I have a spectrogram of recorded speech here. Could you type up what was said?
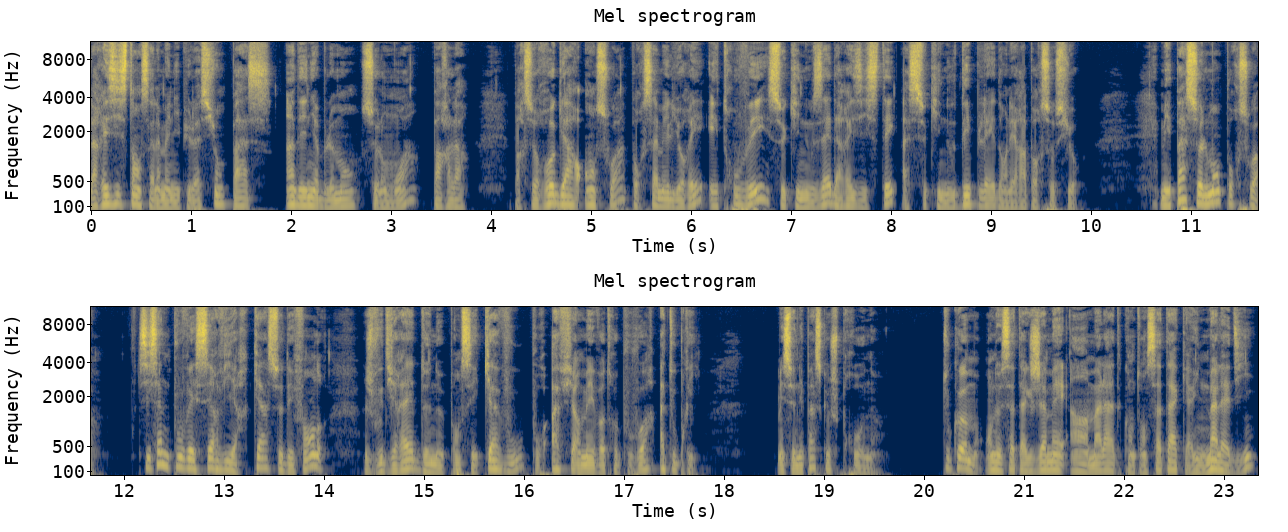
La résistance à la manipulation passe indéniablement, selon moi, par là, par ce regard en soi pour s'améliorer et trouver ce qui nous aide à résister à ce qui nous déplaît dans les rapports sociaux. Mais pas seulement pour soi. Si ça ne pouvait servir qu'à se défendre, je vous dirais de ne penser qu'à vous pour affirmer votre pouvoir à tout prix mais ce n'est pas ce que je prône. Tout comme on ne s'attaque jamais à un malade quand on s'attaque à une maladie,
